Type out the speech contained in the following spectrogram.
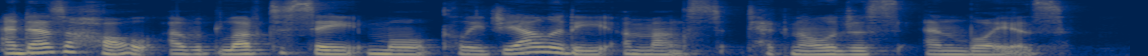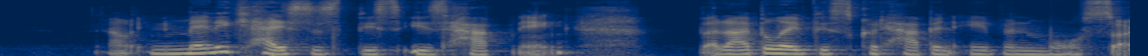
And as a whole, I would love to see more collegiality amongst technologists and lawyers. Now, in many cases, this is happening, but I believe this could happen even more so.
